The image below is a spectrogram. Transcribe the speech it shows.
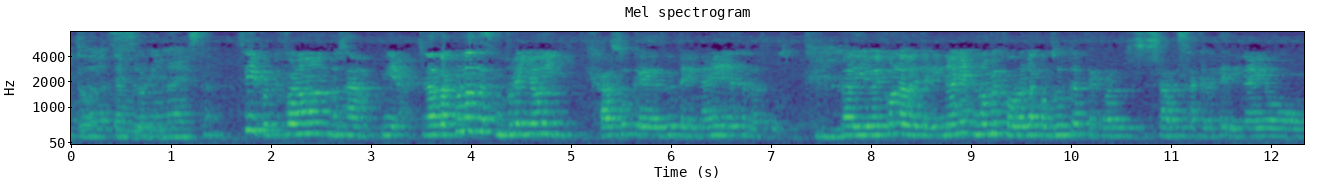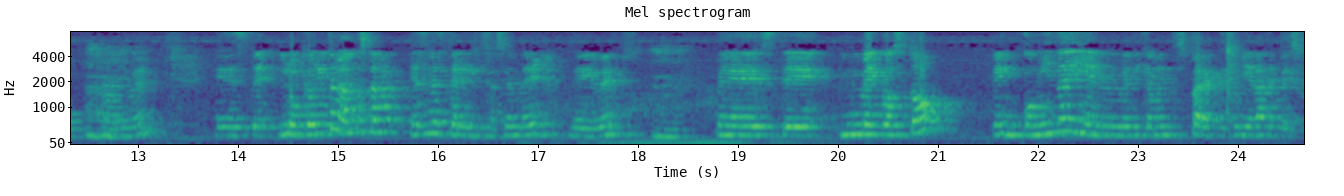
y toda la temblorina esta? Sí, porque fueron, o sea, mira, las vacunas las compré yo y Jasu, que es veterinaria, ella se las puso. La llevé con la veterinaria, no me cobró la consulta, ¿te acuerdas? ¿Sabes a qué veterinario la llevé? Este, lo que ahorita me va a costar es la esterilización de ella, de Venus. Ujú. Este, me costó en comida y en medicamentos para que subiera de peso.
